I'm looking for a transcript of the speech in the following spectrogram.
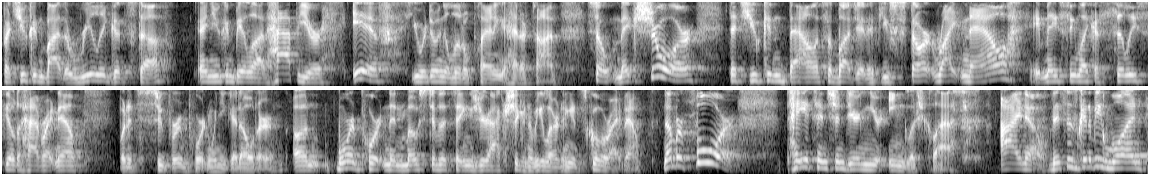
but you can buy the really good stuff and you can be a lot happier if you are doing a little planning ahead of time. So make sure that you can balance a budget. If you start right now, it may seem like a silly skill to have right now, but it's super important when you get older. Um, more important than most of the things you're actually to be learning in school right now. Number four, pay attention during your English class. I know this is going to be one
